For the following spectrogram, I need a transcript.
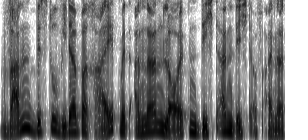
Wann bist du wieder bereit, mit anderen Leuten dicht an dicht auf einer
